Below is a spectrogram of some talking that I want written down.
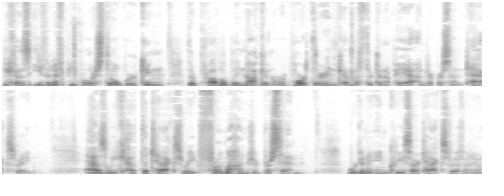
Because even if people are still working, they're probably not going to report their income if they're going to pay a 100% tax rate. As we cut the tax rate from 100%, we're going to increase our tax revenue.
